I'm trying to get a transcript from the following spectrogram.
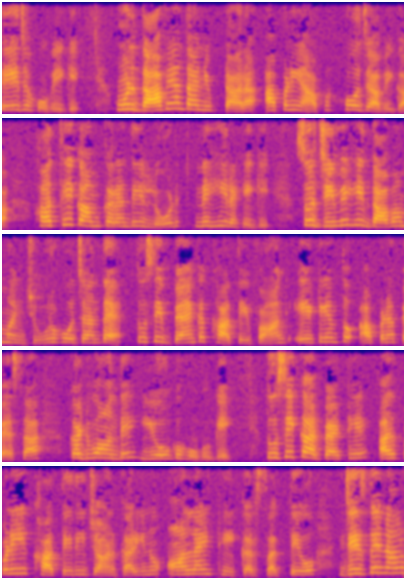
ਤੇਜ਼ ਹੋਵੇਗੀ। ਹੁਣ ਦਾਅਵਿਆਂ ਦਾ ਨਿਪਟਾਰਾ ਆਪਣੇ ਆਪ ਹੋ ਜਾਵੇਗਾ। ਹੱਥੀਂ ਕੰਮ ਕਰਨ ਦੀ ਲੋੜ ਨਹੀਂ ਰਹੇਗੀ। ਸੋ ਜਿਵੇਂ ਹੀ ਦਾਵਾ ਮਨਜ਼ੂਰ ਹੋ ਜਾਂਦਾ ਹੈ, ਤੁਸੀਂ ਬੈਂਕ ਖਾਤੇ ਵਾਂਗ ਏਟੀਐਮ ਤੋਂ ਆਪਣਾ ਪੈਸਾ ਕਢਵਾਉਣ ਦੇ ਯੋਗ ਹੋਵੋਗੇ। ਤੁਸੀਂ ਘਰ ਬੈਠੇ ਆਪਣੇ ਖਾਤੇ ਦੀ ਜਾਣਕਾਰੀ ਨੂੰ ਆਨਲਾਈਨ ਠੀਕ ਕਰ ਸਕਦੇ ਹੋ, ਜਿਸ ਦੇ ਨਾਲ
